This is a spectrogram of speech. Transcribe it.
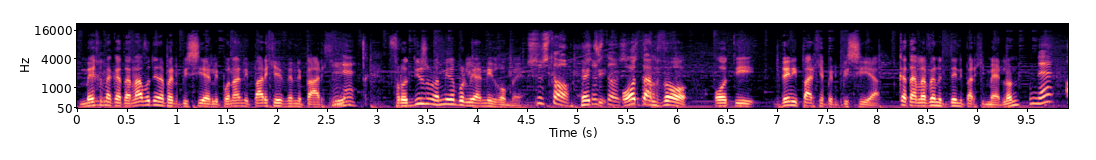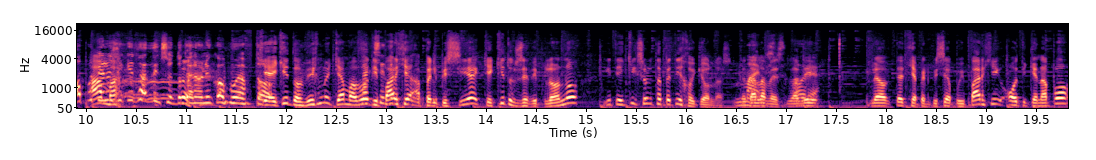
Μέχρι να καταλάβω την απελπισία, λοιπόν, αν υπάρχει ή δεν υπάρχει, Ναι. φροντίζω να μην πολύ ανοίγομαι. Σωστό. Έτσι, σωστό, σωστό. Όταν δω ότι δεν υπάρχει απελπισία, καταλαβαίνω ότι δεν υπάρχει μέλλον. Ναι, οπότε Άμα- λες και θα δείξω το κανονικό μου αυτό. Και εκεί τον δείχνω και άμα δω Θα ότι υπάρχει ξεδιπλώνω. απελπισία και εκεί τον ξεδιπλώνω, γιατί εκεί ξέρω ότι θα πετύχω κιόλας. Κατάλαβες. Δηλαδή, ωραία. Λέω τέτοια απελπισία που υπάρχει, ό,τι και να πω,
